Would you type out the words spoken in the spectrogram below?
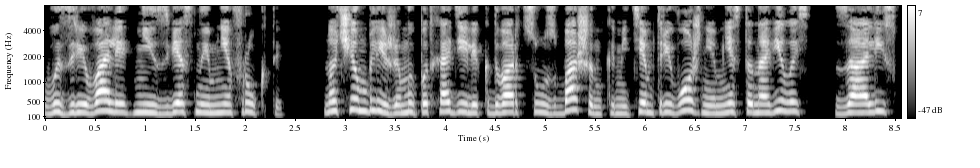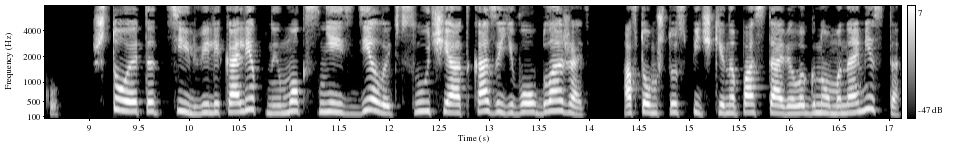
вызревали неизвестные мне фрукты. Но чем ближе мы подходили к дворцу с башенками, тем тревожнее мне становилось за Алиску. Что этот Тиль великолепный мог с ней сделать в случае отказа его ублажать? А в том, что Спичкина поставила гнома на место,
